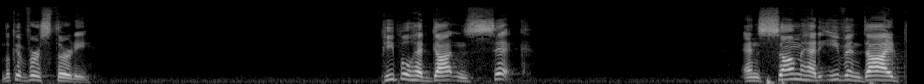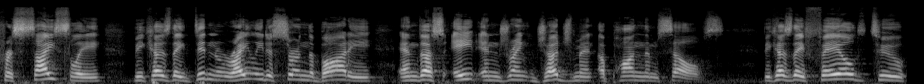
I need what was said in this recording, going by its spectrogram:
Look at verse 30 people had gotten sick. And some had even died precisely because they didn't rightly discern the body and thus ate and drank judgment upon themselves. Because they failed to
